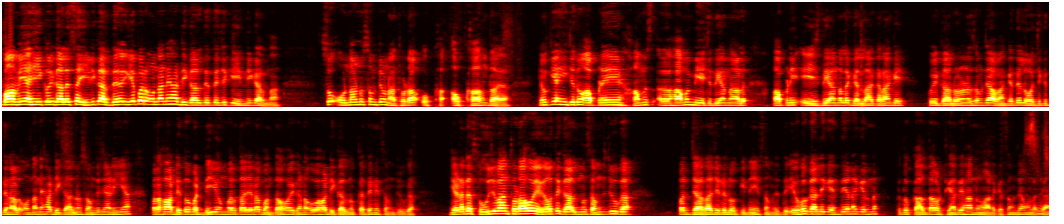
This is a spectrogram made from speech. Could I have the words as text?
ਭਾਵੇਂ ਅਸੀਂ ਕੋਈ ਗੱਲ ਸਹੀ ਵੀ ਕਰਦੇ ਹੋਈਏ, ਪਰ ਉਹਨਾਂ ਨੇ ਸਾਡੀ ਗੱਲ ਦੇ ਉੱਤੇ ਯਕੀਨ ਨਹੀਂ ਕਰਨਾ। ਸੋ ਉਹਨਾਂ ਨੂੰ ਸਮਝਾਉਣਾ ਥੋੜਾ ਔਖਾ ਔਖਾ ਹੁੰਦਾ ਆ। ਕਿਉਂਕਿ ਅਸੀਂ ਜਦੋਂ ਆਪਣੇ ਹਮ ਹਮ ਮੇਚ ਦਿਆਂ ਨਾਲ, ਆਪਣੀ ਏਜ ਦਿਆਂ ਨਾਲ ਗੱਲਾਂ ਕਰਾਂਗੇ, ਕੋਈ ਗੱਲ ਉਹਨਾਂ ਨੂੰ ਸਮਝਾਵਾਂਗੇ ਤੇ ਲੌਜੀਕ ਦੇ ਨਾਲ ਉਹਨਾਂ ਨੇ ਸਾਡੀ ਗੱਲ ਨੂੰ ਸਮਝ ਜਾਣੀ ਆ, ਪਰ ਸਾਡੇ ਤੋਂ ਵੱਡੀ ਉਮਰ ਦਾ ਜਿਹੜਾ ਬੰਦਾ ਹੋਏਗਾ ਨਾ, ਉਹ ਸਾਡੀ ਗੱਲ ਨੂੰ ਕਦੇ ਨਹੀਂ ਸਮਝੂਗਾ। ਜਿਹੜਾ ਤਾਂ ਸੂਝਵਾਨ ਥੋੜਾ ਹੋਏਗਾ, ਉਹ ਤੇ ਗੱਲ ਨੂੰ ਸਮਝ ਜੂਗਾ ਪਰ ਜ਼ਿਆਦਾ ਜਿਹੜੇ ਲੋਕੀ ਨਹੀਂ ਸਮਝਦੇ ਇਹੋ ਗੱਲ ਹੀ ਕਹਿੰਦੇ ਆ ਨਾ ਕਿਰਨ ਕਿ ਤੂੰ ਕੱਲ ਦਾ ਉੱਠਿਆ ਤੇ ਸਾਨੂੰ ਆਣ ਕੇ ਸਮਝਾਉਣ ਲੱਗਾ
